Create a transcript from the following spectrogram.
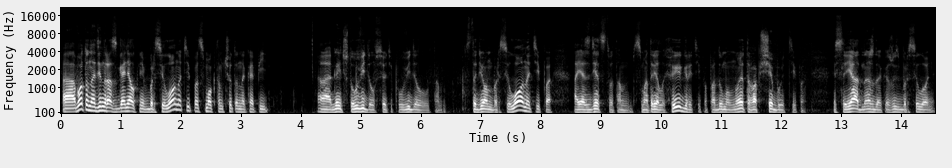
А, вот он один раз сгонял к ней в Барселону, типа, смог там что-то накопить. А, говорит, что увидел все, типа, увидел там стадион Барселоны, типа, а я с детства там смотрел их игры, типа, подумал, ну, это вообще будет, типа, если я однажды окажусь в Барселоне.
